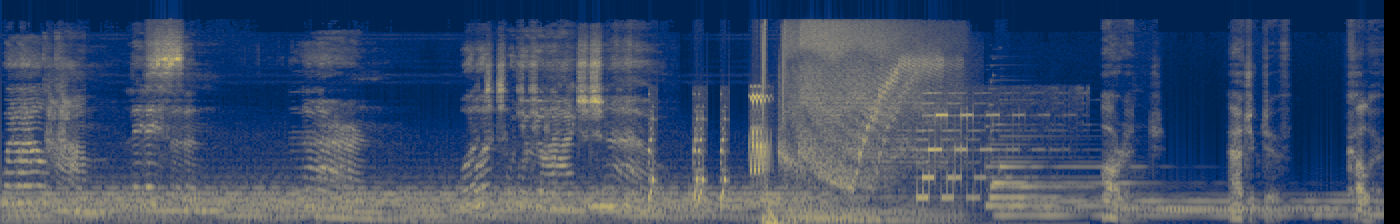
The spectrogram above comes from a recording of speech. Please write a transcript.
Welcome, listen, learn. What would you like to know? Orange. Adjective. Color.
